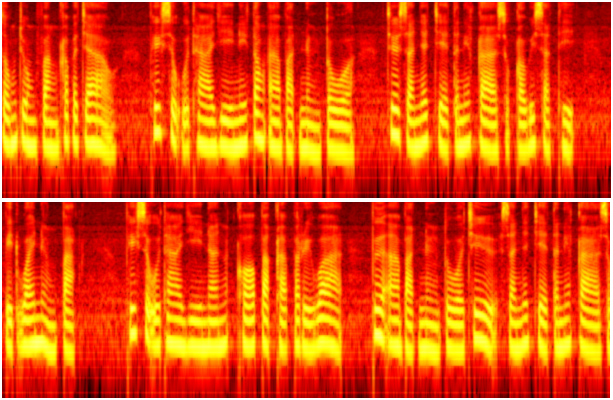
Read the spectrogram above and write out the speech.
สงจงฟังข้าพเจ้า ภิกษุอุทายีนี้ต้องอาบัตหนึ่งตัว ชื่อสัญญเจตนิกาสุกวิสัติปิดไว้หนึ่งปัก ภิกษุอุทายีนั้นขอปักขะปริวาส เพื่ออาบัตหนึ่งตัวชื่อ สัญญเจตนิกาสุ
